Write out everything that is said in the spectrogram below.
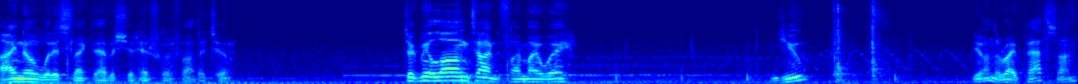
I know what it's like to have a shithead for a father, too. Took me a long time to find my way. And you? You're on the right path, son.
